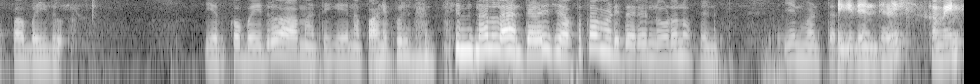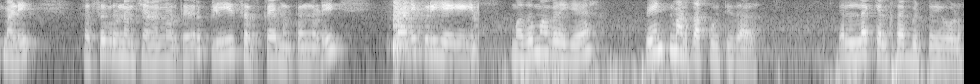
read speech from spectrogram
ಅಪ್ಪ ಬೈದರು. ಎದ್ಕೋ ಬೈದರು ಆ ಮಾತಿಗೆ ನಾ ಪಾನಿಪುರಿನ ತಿನ್ನಲ್ಲ ಅಂತೇಳಿ ಶಪಥ ಮಾಡಿದ್ದಾರೆ ನೋಡೋಣ ಫ್ರೆಂಡ್ಸ್ ಏನು ಮಾಡ್ತಾರೆ? ಇದೆ ಅಂಥೇಳಿ ಕಮೆಂಟ್ ಮಾಡಿ. ಹೊಸಬ್ರು ನಮ್ಮ ಚಾನಲ್ ನೋಡ್ತಾ ಇದ್ರೆ ಪ್ಲೀಸ್ ಸಬ್ಸ್ಕ್ರೈಬ್ ಮಾಡ್ಕೊಂಡು ನೋಡಿ. ಪಾನಿಪುರಿ ಹೇಗೆ ಮದುಮಗಳಿಗೆ ಪೇಂಟ್ ಮಾಡ್ತಾ ಕೂತಿದ್ದಾಳೆ. ಎಲ್ಲ ಕೆಲಸ ಬಿಟ್ಟು ಇವಳು.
